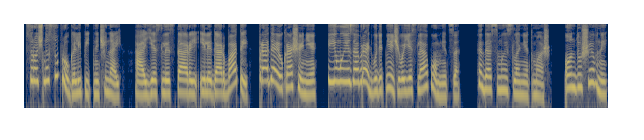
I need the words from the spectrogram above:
срочно супруга лепить начинай. А если старый или горбатый, продай украшение. Ему и забрать будет нечего, если опомнится. Да смысла нет, Маш. Он душевный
